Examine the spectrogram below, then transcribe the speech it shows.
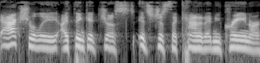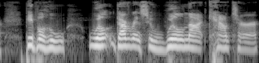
actually, I think it just it's just that Canada and Ukraine are people who will governments who will not counter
